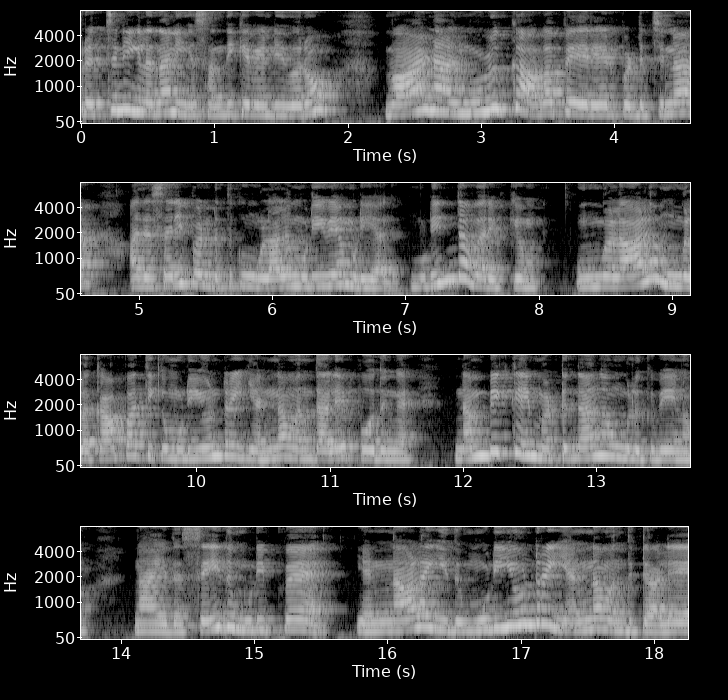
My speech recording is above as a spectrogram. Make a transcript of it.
பிரச்சனைகளை தான் நீங்கள் சந்திக்க வேண்டி வரும். வாழ்நாள் முழுக்க அவப்பெயர் ஏற்பட்டுச்சுன்னா அதை சரி பண்ணுறதுக்கு உங்களால் முடியவே முடியாது. முடிந்த வரைக்கும் உங்களால் உங்களை காப்பாற்றிக்க முடியுன்ற எண்ணம் வந்தாலே போதுங்க. நம்பிக்கை மட்டும்தாங்க உங்களுக்கு வேணும். நான் இதை செய்து முடிப்பேன். என்னால் இது முடியுன்ற எண்ணம் வந்துட்டாலே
